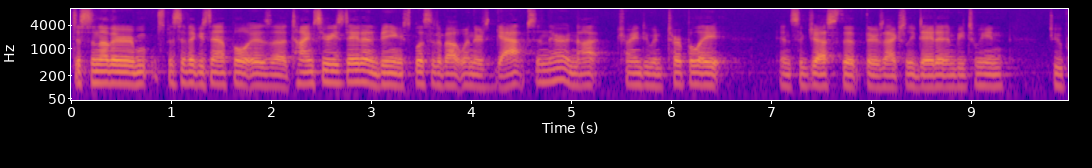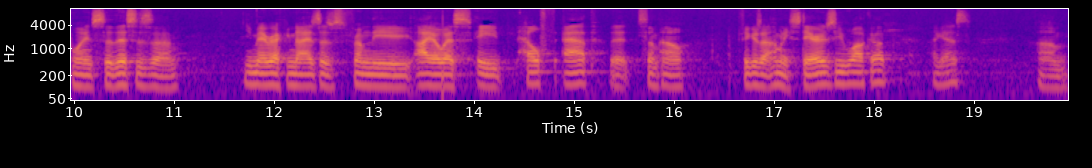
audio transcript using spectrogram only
just another specific example is uh, time series data and being explicit about when there's gaps in there and not trying to interpolate and suggest that there's actually data in between two points. So this is, uh, you may recognize as from the iOS 8 health app that somehow figures out how many stairs you walk up, I guess. Um,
